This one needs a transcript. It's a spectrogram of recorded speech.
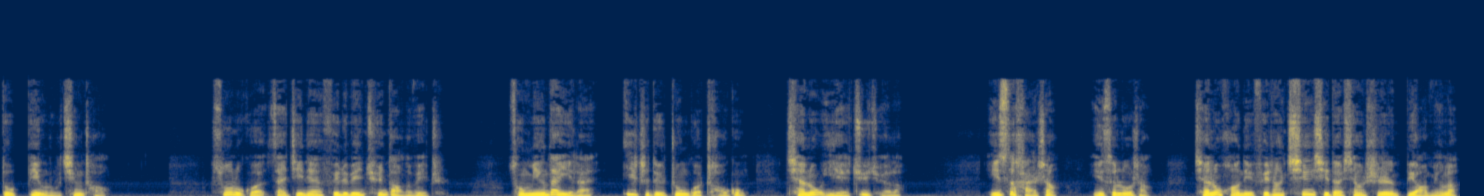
都并入清朝。苏禄国在今天菲律宾群岛的位置，从明代以来一直对中国朝贡，乾隆也拒绝了。一次海上，一次陆上，乾隆皇帝非常清晰地向世人表明了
